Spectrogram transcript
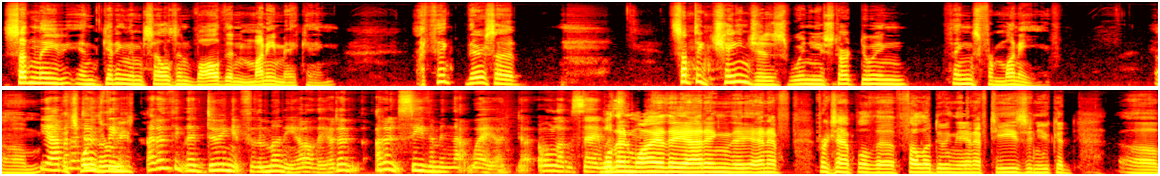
Suddenly, in getting themselves involved in money making, I think there's a something changes when you start doing things for money um, yeah, but I don't, think, reasons... I don't think they're doing it for the money, are they? I don't. I don't see them in that way. I, all I'm saying. Well, then why are they adding the NF? For example, the fellow doing the NFTs, and you could uh,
